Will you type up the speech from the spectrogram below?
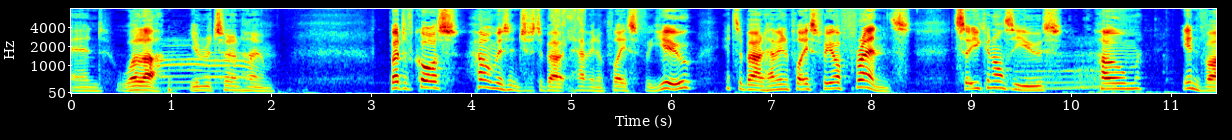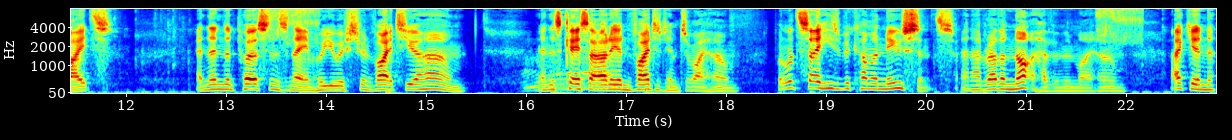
And voila, you return home. But of course, home isn't just about having a place for you, it's about having a place for your friends. So you can also use home, invite, and then the person's name who you wish to invite to your home. In this case, I already invited him to my home. But let's say he's become a nuisance, and I'd rather not have him in my home. I can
